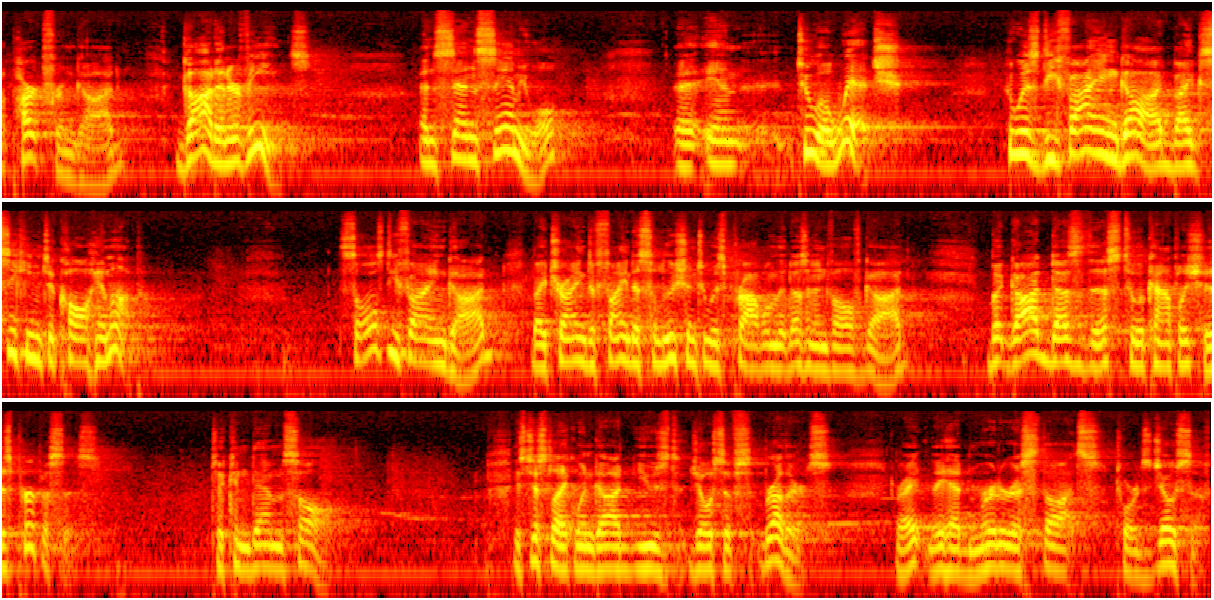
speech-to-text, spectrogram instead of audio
apart from God, God intervenes and sends Samuel uh, Uh, in, to a witch who is defying God by seeking to call him up. Saul's defying God by trying to find a solution to his problem that doesn't involve God, but God does this to accomplish his purposes, to condemn Saul. It's just like when God used Joseph's brothers, right? They had murderous thoughts towards Joseph.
